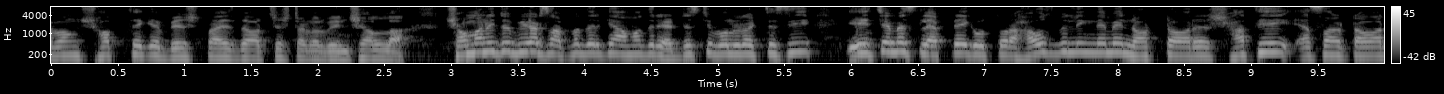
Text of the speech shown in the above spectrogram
এবং সব থেকে বেস্ট প্রাইস দেওয়ার চেষ্টা করব ইনশাল্লাহ সম্মানিত বিয়ার্স আপনাদেরকে আমাদের অ্যাড্রেসটি বলে রাখতেছি। H M S Laptech Uttara house building নেমে নর্থ টাওয়ারের সাথেই এসআর টাওয়ার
